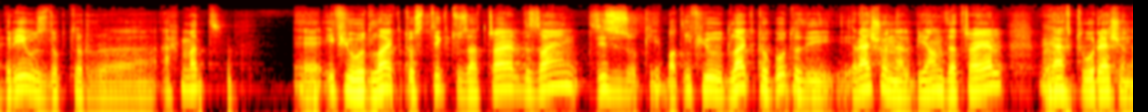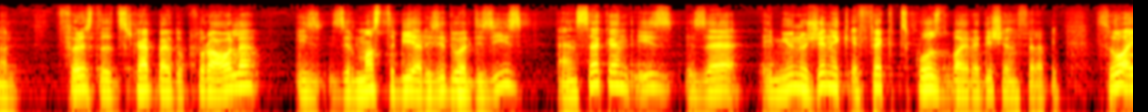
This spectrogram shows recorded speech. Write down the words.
agree with Dr. uh, Ahmed. Uh, if you would like to stick to the trial design, this is okay. But if you would like to go to the rational beyond the trial, we have two rational. First, described by Dr. Ala, is there must be a residual disease. And second is the immunogenic effect caused by radiation therapy. So I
